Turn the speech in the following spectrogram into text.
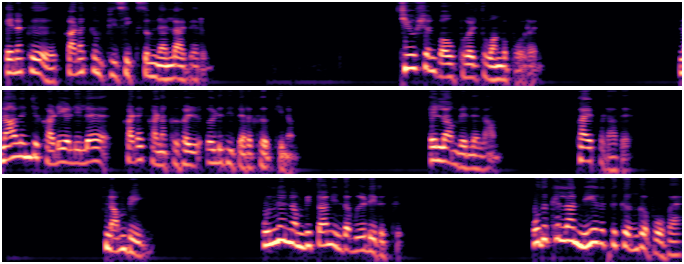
எனக்கு கணக்கும் பிசிக்ஸும் நல்லா வரும். டியூஷன் வகுப்புகள் துவங்க போறேன். நாலஞ்சு கடைகளில கடைக்கணக்குகள் எழுதி தர கேட்கினோம். எல்லாம் வெல்லலாம். பயப்படாத. நம்பி. உன்னை நம்பித்தான் இந்த வீடு இருக்கு. உதுக்கெல்லாம் நேரத்துக்கு எங்க போவ?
